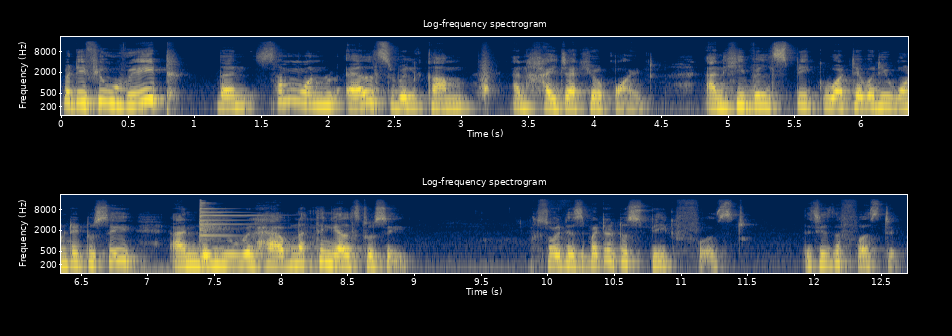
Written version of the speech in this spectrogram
But if you wait, then someone else will come and hijack your point and he will speak whatever you wanted to say and you will have nothing else to say. So it is better to speak first. This is the first tip.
